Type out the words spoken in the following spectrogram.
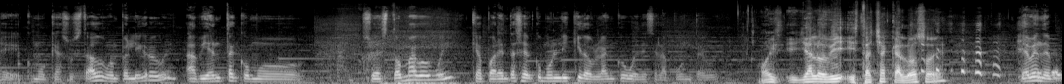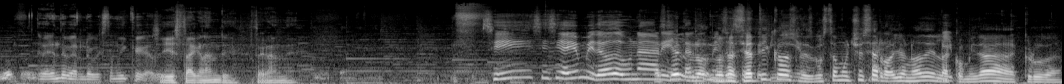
eh, como que asustado o en peligro, güey, avienta como su estómago, güey, que aparenta ser como un líquido blanco, güey, desde la punta, güey. Hoy y ya lo vi y está chacaloso, ¿eh? Deben de, deberían de verlo, güey, está muy cagado. Sí, está grande, está grande. Sí, sí, sí, hay un video de una es que Los asiáticos les gusta mucho ese rollo, ¿no? De la comida cruda.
